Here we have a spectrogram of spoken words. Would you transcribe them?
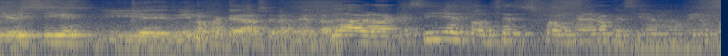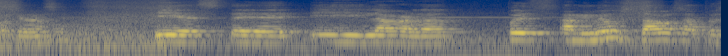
y, es, Y sigue. Y eh, vino para quedarse, la neta. La verdad que sí, entonces fue un género que sí, ajá, vino para quedarse. Y este, y la verdad, pues a mí me gustaba, o sea, pues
